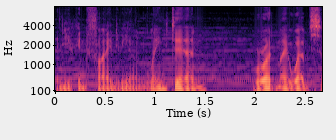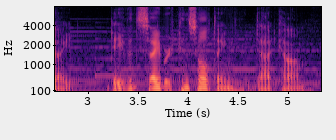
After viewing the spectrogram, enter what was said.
and you can find me on LinkedIn or at my website, davidseibertconsulting.com.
